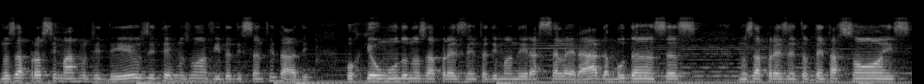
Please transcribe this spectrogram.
nos aproximarmos de Deus e termos uma vida de santidade, porque o mundo nos apresenta de maneira acelerada mudanças, nos apresenta tentações,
